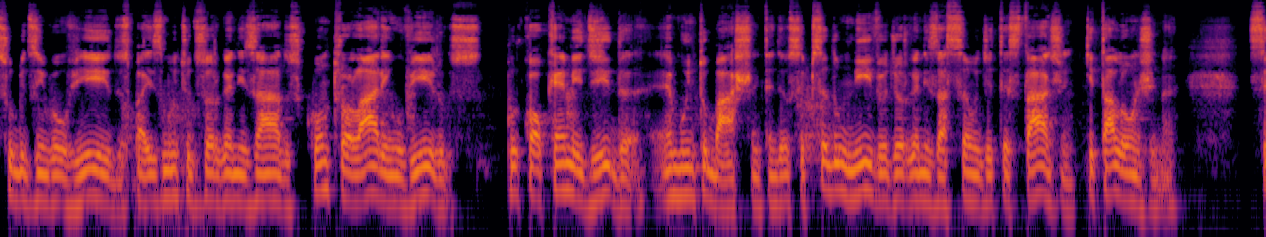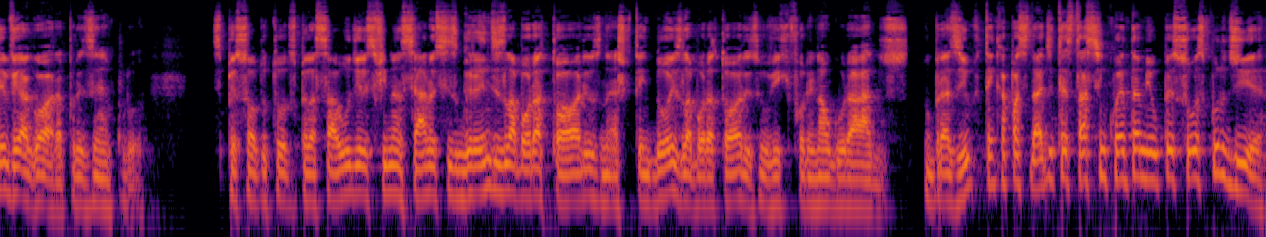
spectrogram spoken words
subdesenvolvidos, países muito desorganizados, controlarem o vírus por qualquer medida é muito baixa, entendeu? Você precisa de um nível de organização e de testagem que está longe, né? Você vê agora, por exemplo, esse pessoal do Todos pela Saúde, eles financiaram esses grandes laboratórios, né? Acho que tem dois laboratórios, eu vi que foram inaugurados no Brasil, que tem capacidade de testar 50 mil pessoas por dia.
